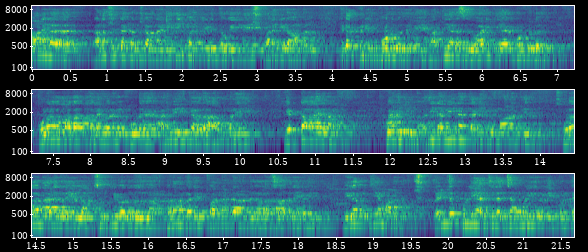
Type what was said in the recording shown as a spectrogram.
மாநில நலத்திட்டங்களுக்கான நிதி பங்கீடு தொகையினை வழங்கிடாமல் கிடப்பினில் போடுவதுமே மத்திய அரசு வாடிக்கையாக கொண்டுள்ளது. உலக மகா தலைவர்கள் கூட அனுபவிக்காத அரண்மனை எட்டாயிரம் கோடியில் அதிநவீன தனி விமானத்தில் உலக நாடுகளை எல்லாம் சுற்றி வருவதுதான் பிரதமரின் பன்னெண்டு ஆண்டு கால சாதனைகளில் மிக முக்கியமானது. ரெண்டு புள்ளி அஞ்சு லட்சம் ஊழியர்களை கொண்ட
